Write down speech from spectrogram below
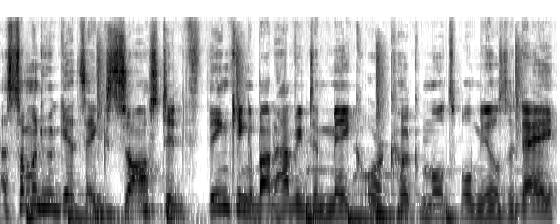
As someone who gets exhausted thinking about having to make or cook multiple meals meals a day,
